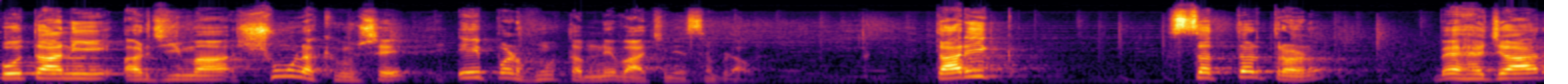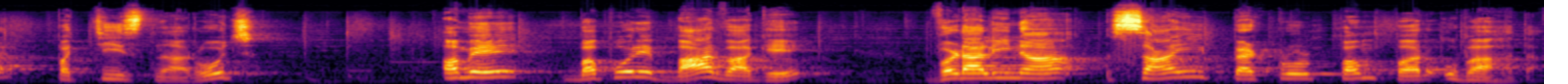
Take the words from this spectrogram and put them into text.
પોતાની અરજીમાં શું લખ્યું છે, એ પણ હું તમને વાંચીને સંભળાવું. તારીખ સત્તર ત્રણ બે હજાર પચીસના રોજ અમે બપોરે બાર વાગે વડાલીના સાંઈ પેટ્રોલ પંપ પર ઊભા હતા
